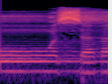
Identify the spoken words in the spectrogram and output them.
السماء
